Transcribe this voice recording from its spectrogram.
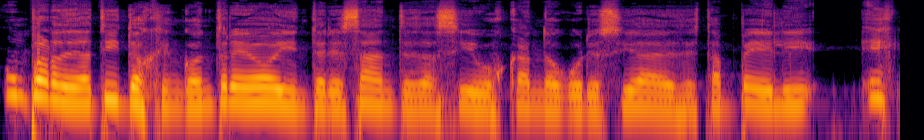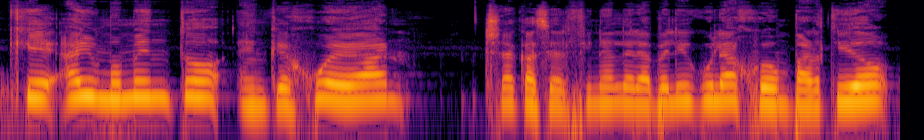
Un par de datitos que encontré hoy interesantes, así buscando curiosidades de esta peli, es que hay un momento en que juegan, ya casi al final de la película, juega un partido.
